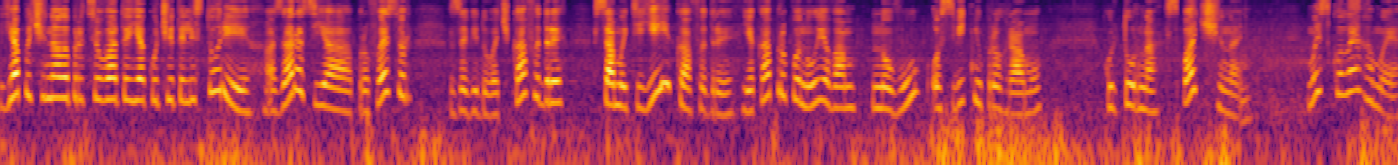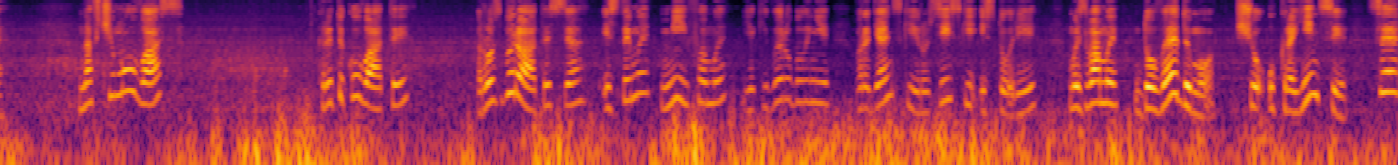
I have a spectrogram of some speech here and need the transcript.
я починала працювати як учитель історії, а зараз я професор, завідувач кафедри, саме тієї кафедри, яка пропонує вам нову освітню програму Культурна спадщина. Ми з колегами навчимо вас критикувати, розбиратися із тими міфами, які вироблені в радянській і російській історії. Ми з вами доведемо, що українці це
